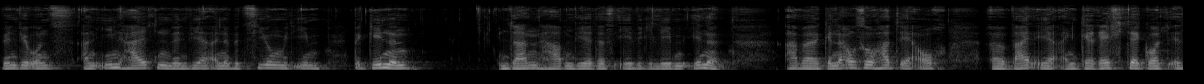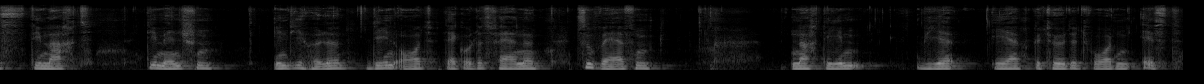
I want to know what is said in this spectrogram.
Wenn wir uns an ihn halten, wenn wir eine Beziehung mit ihm beginnen, dann haben wir das ewige Leben inne. Aber genauso hat er auch, äh, weil er ein gerechter Gott ist, die Macht, die Menschen in die Hölle, den Ort der Gottesferne, zu werfen, nachdem wir, er getötet worden ist.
